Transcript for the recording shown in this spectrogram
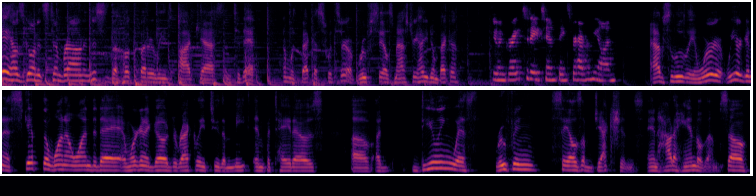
Hey, how's it going? It's Tim Brown, and this is the Hook Better Leads podcast. And today I'm with Becca Switzer of Roof Sales Mastery. How you doing, Becca? Doing great today, Tim. Thanks for having me on. Absolutely. And we're we are gonna skip the 101 today and we're gonna go directly to the meat and potatoes of a, dealing with roofing sales objections and how to handle them. So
